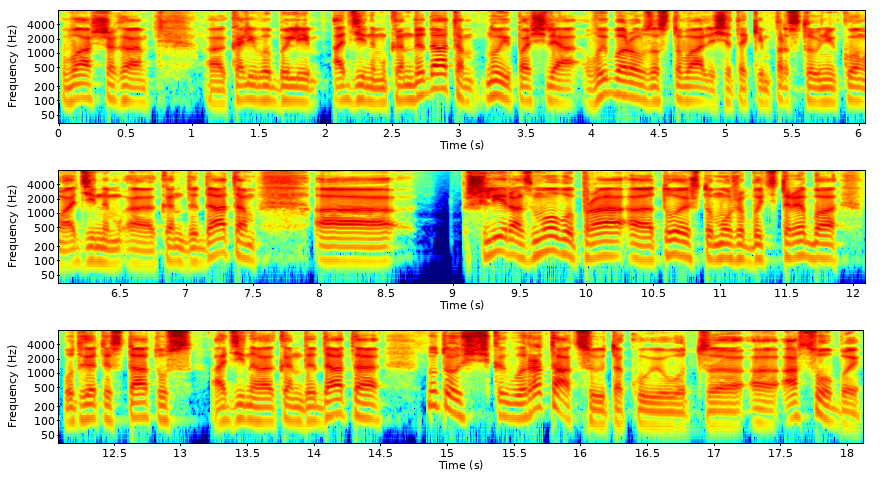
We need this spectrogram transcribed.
вашага калі вы былі адзіным кандыдатам Ну і пасля выбараў заставаліся таким прадстаўніком адзіным кандыдатам то шли размовы про тое что можа быть трэба вот гэты статус адзінага кандыдата Ну то есть как бы ротацию такую вот асобы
